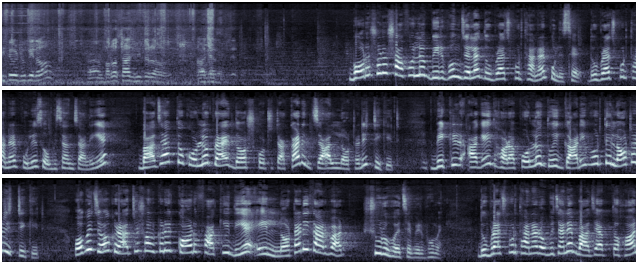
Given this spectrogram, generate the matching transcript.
ভিতরে ঢুকে দাও। বড়সড় সাফল্য বীরভূম জেলা দুবরাজপুর থানার পুলিশের। দুবরাজপুর থানার পুলিশ অভিযান চালিয়ে বাজেয়াপ্ত করল প্রায় দশ কোটি টাকার জাল লটারির টিকিট। বিক্রির আগেই ধরা পড়ল দুই গাড়ি ভর্তি লটারির টিকিট। অভিযোগ, রাজ্য সরকারের কর ফাঁকি দিয়ে এই লটারি কারবার শুরু হয়েছে বীরভূমে। দুবরাজপুর থানার অভিযানে বাজেয়াপ্ত হন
